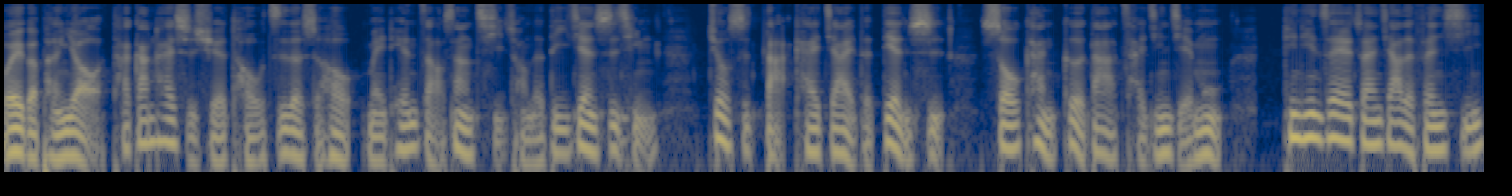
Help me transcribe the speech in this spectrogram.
我有个朋友，他刚开始学投资的时候，每天早上起床的第一件事情就是打开家里的电视，收看各大财经节目，听听这些专家的分析，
